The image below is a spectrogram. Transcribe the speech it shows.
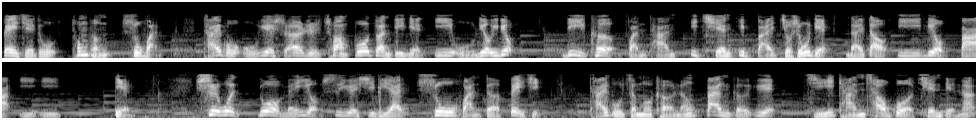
被解读通膨舒缓。台股五月十二日创波段低点一五六一六，立刻反弹一千一百九十五点，来到一六八一一点。试问，若没有四月 CPI 舒缓的背景，台股怎么可能半个月急弹超过千点呢？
